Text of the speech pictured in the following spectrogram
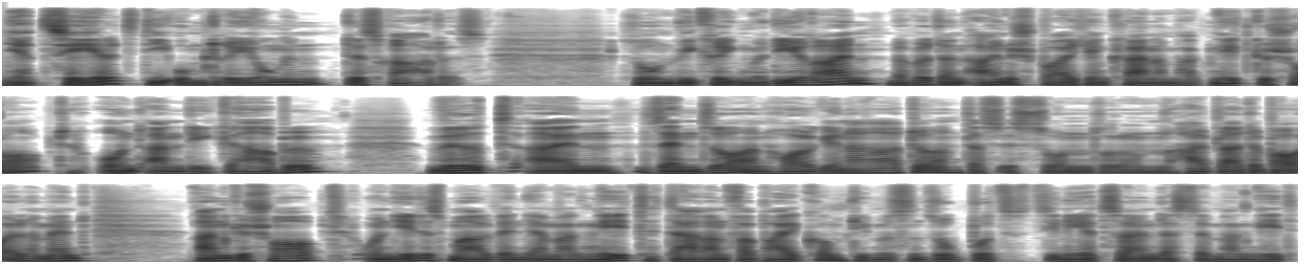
Er zählt die Umdrehungen des Rades. So, und wie kriegen wir die rein? Da wird an eine Speiche ein kleiner Magnet geschraubt und an die Gabel wird ein Sensor, ein Hall-Generator, das ist so ein, so ein Halbleiterbauelement, rangeschraubt und jedes Mal, wenn der Magnet daran vorbeikommt, die müssen so positioniert sein, dass der Magnet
